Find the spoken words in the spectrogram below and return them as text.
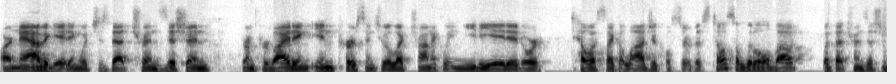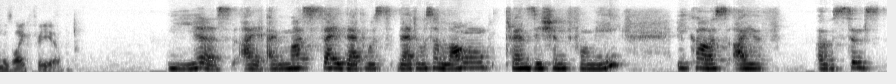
are navigating, which is that transition from providing in person to electronically mediated or telepsychological service. Tell us a little about what that transition was like for you. Yes, I, I must say that was that was a long transition for me because I've uh, since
